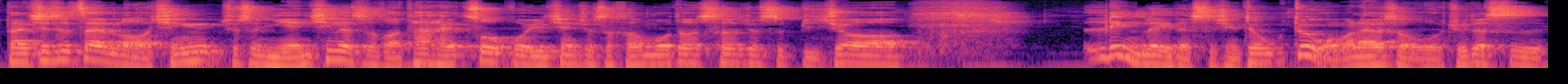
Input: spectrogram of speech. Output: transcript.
但其实，在老秦就是年轻的时候，他还做过一件就是和摩托车就是比较另类的事情。对对我们来说，我觉得是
